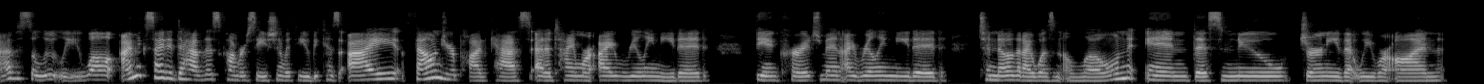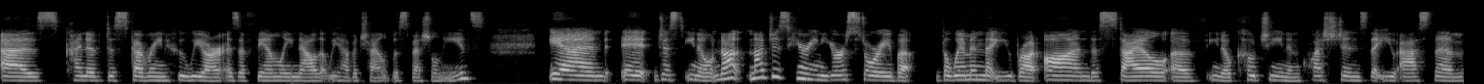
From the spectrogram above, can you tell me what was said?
Absolutely. Well, I'm excited to have this conversation with you because I found your podcast at a time where I really needed the encouragement. I really needed to know that I wasn't alone in this new journey that we were on as kind of discovering who we are as a family now that we have a child with special needs. And it just, you know, not not just hearing your story but the women that you brought on, the style of, you know, coaching and questions that you asked them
